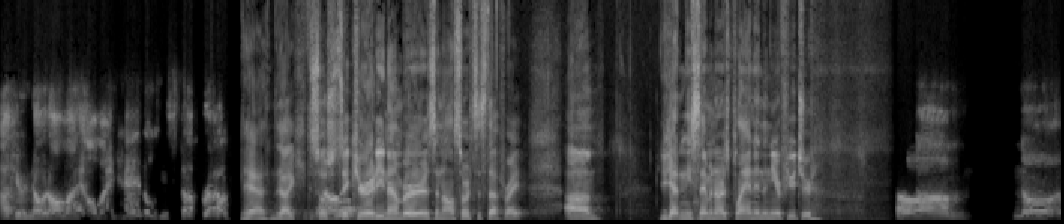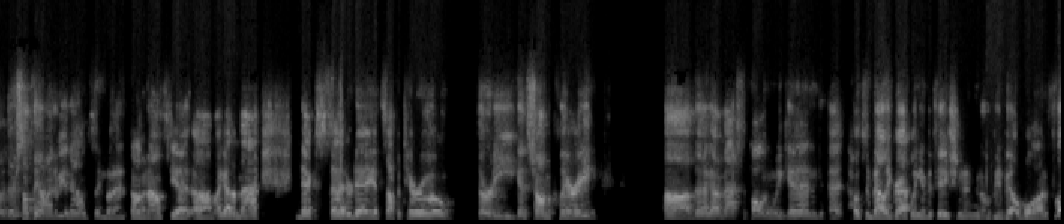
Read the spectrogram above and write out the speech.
Out here knowing all my all my handles and stuff, bro. yeah, like social No. security numbers and all sorts of stuff, right? Um, you got any seminars planned in the near future? Um, no, uh, there's something I'm going to be announcing, but it's not announced yet. Um, I got a match next Saturday at Zapatero 30 against Sean McCleary. Uh, then I got a match the following weekend at Hudson Valley Grappling Invitation, and it'll be available on Flow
